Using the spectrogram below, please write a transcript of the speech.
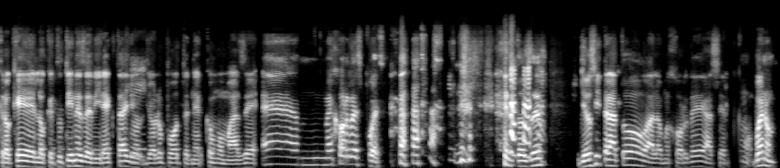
creo que lo que tú tienes de directa, yo, Sí. yo lo puedo tener como más de, "Eh, mejor después. Entonces, yo sí trato a lo mejor de hacer como, bueno,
